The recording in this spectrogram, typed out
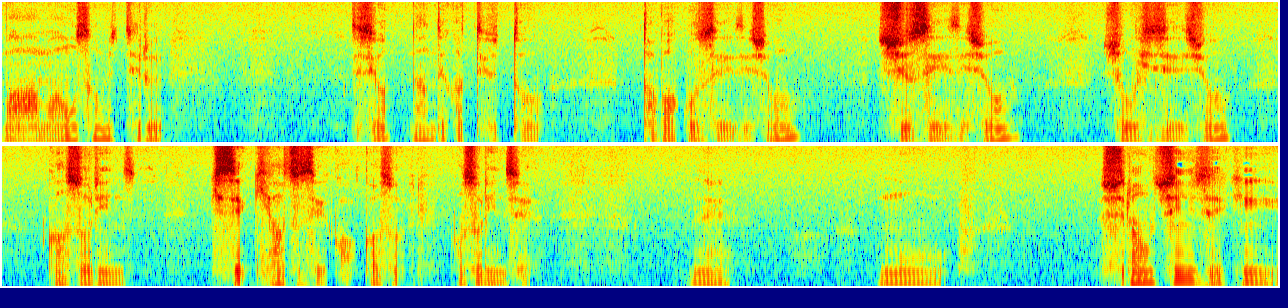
まあまあ納めてるですよ。なんでかっていうとタバコ税でしょ酒税でしょ消費税でしょガソリン揮揮発税かガソガソリン税ねもう知らんうちに税金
